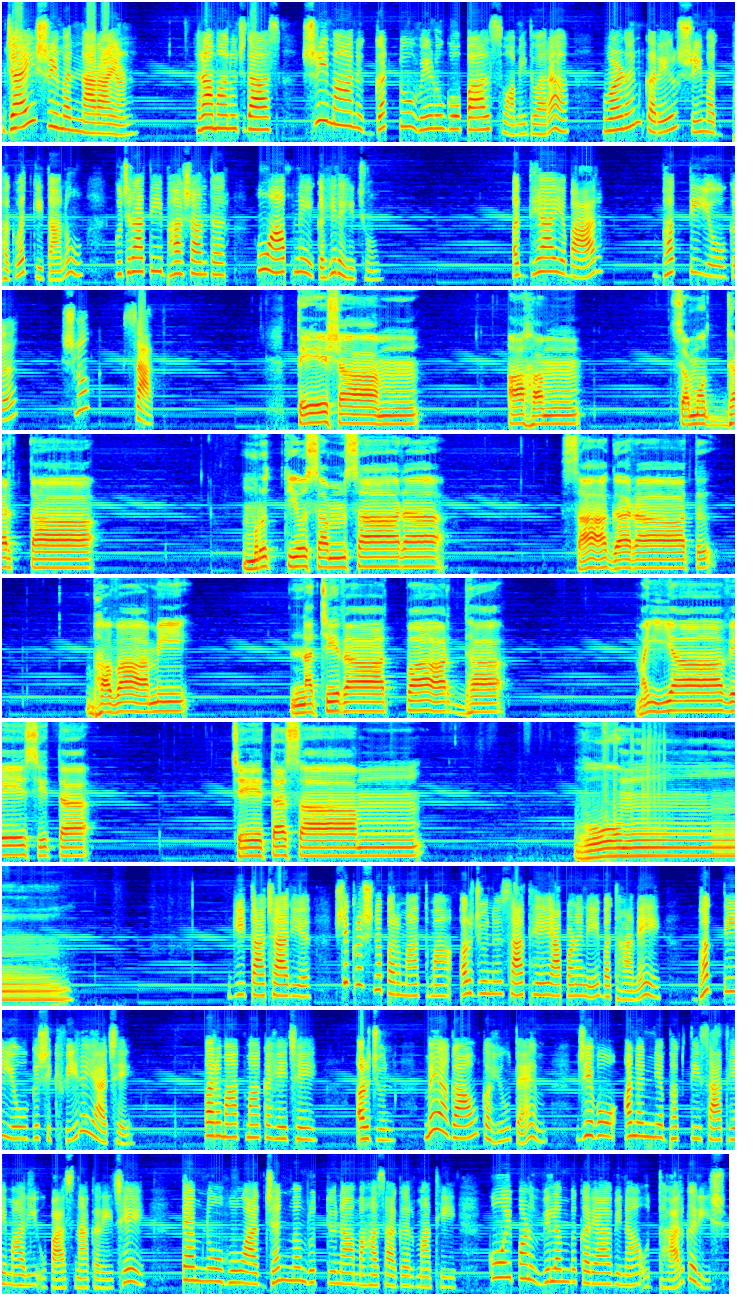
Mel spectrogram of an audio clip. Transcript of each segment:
જય શ્રીમન નારાયણ રામાનુજદાસ શ્રીમાન ગટ્ટુ વેણુગોપાલ સ્વામી દ્વારા વર્ણન કરેલ શ્રીમદ ભગવદ્ ગીતાનું ગુજરાતી ભાષાંતર હું આપને કહી રહી છું. અધ્યાય બાર, ભક્તિ યોગ, શ્લોક સાત. તેષામ અહમ સમુદ્ધર્તા मृत्युसंसार सागरात् भवामि न चिरात् पार्ध मय्यावेशित चेतसाम् ॐ गीताचार्य શ્રી કૃષ્ણ પરમાત્મા અર્જુન સાથે આપણને બધાને ભક્તિ યોગ શીખવી રહ્યા છે. પરમાત્મા કહે છે, અર્જુન, મેં અગાઉ કહ્યું તેમ, જેવો અનન્ય ભક્તિ સાથે મારી ઉપાસના કરે છે, તેમનો હું આ જન્મ મૃત્યુના મહાસાગરમાંથી કોઈ પણ વિલંબ કર્યા વિના ઉદ્ધાર કરીશ.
